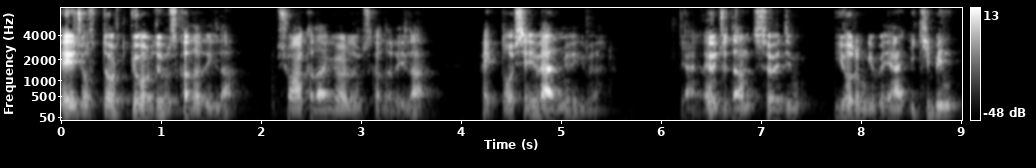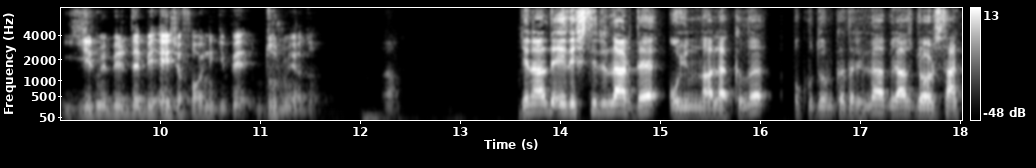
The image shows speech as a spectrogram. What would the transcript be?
Age of 4 gördüğümüz kadarıyla şu an kadar gördüğümüz kadarıyla pek de o şeyi vermiyor gibi. Yani Evet. önceden söylediğim yorum gibi yani 2021'de bir Age of oyunu gibi durmuyordu. Genelde eleştiriler de oyunla alakalı okuduğum kadarıyla biraz görsel.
